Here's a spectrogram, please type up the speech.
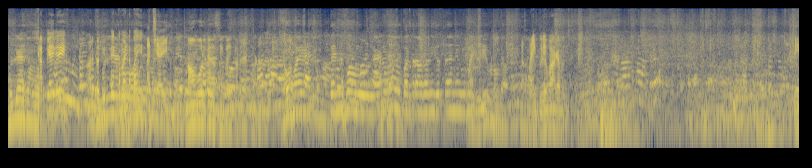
ਖੁੱਲਿਆ ਚੋਂ ਕਾਪੀ ਵਾਲੀ ਵੀਰੇ? ਇੱਕ ਮਿੰਟ ਬਾਈ। ਅੱਛਾ ਜੀ। ਨਾਮ ਬੋਲ ਕੇ ਦੱਸੀ ਬਾਈ ਖੜ ਜਾ ਇੱਕ ਮਿੰਟ। 300 ਲੈਣੋ 1500 ਨਹੀਂ ਦਿੱਤਾ ਇਹਨੇ ਬਾਈ ਵੀਡੀਓ ਬਣਾਉਂਦਾ। ਭਾਈ ਵੀਡੀਓ ਬਣਾ ਕੇ ਤੇ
